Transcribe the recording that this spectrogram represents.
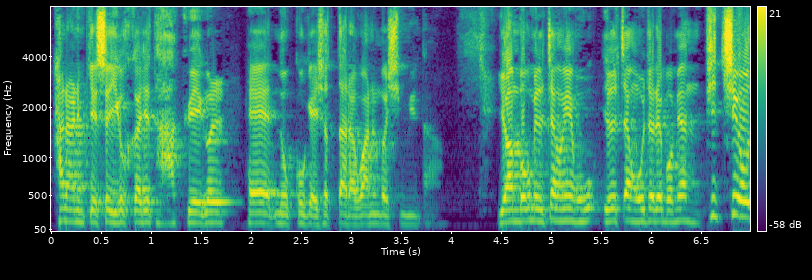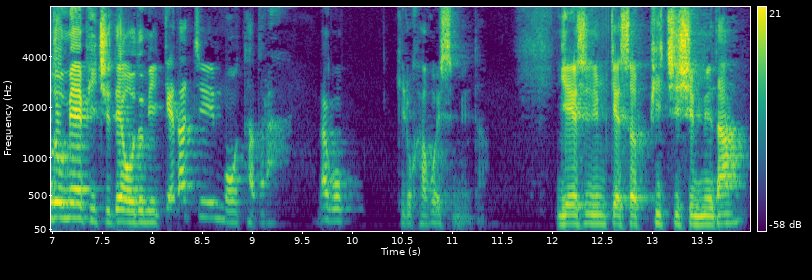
하나님께서 이것까지 다 계획을 해 놓고 계셨다라고 하는 것입니다. 요한복음 1장, 1장 5절에 보면 빛이 어둠에 빛이 되 어둠이 깨닫지 못하더라 라고 기록하고 있습니다. 예수님께서 빛이십니다.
